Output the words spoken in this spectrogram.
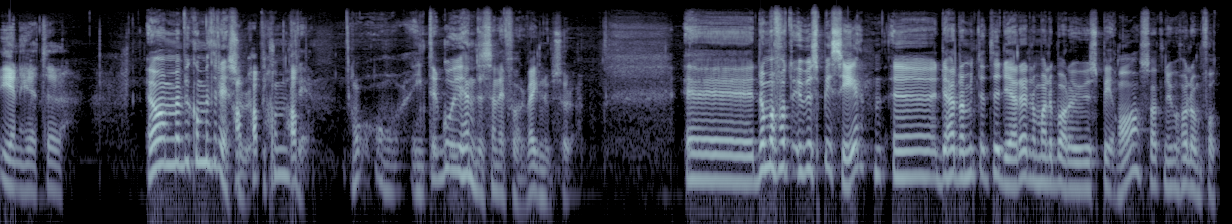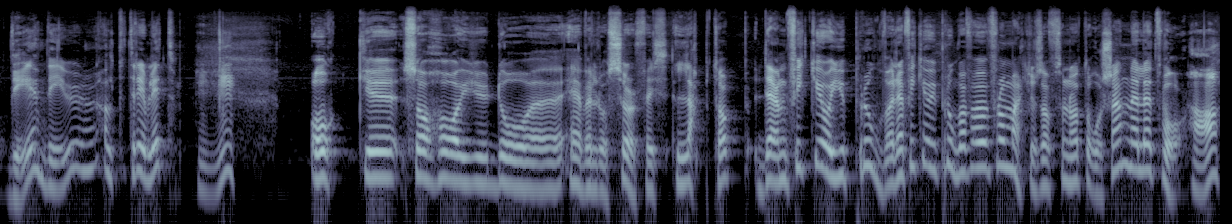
enheter. Ja, men vi kommer till det. Hopp, hopp, vi kommer hopp, till det. Åh, åh, inte gå i händelsen i förväg nu. Så eh, de har fått USB-C. Eh, det hade de inte tidigare. De hade bara USB-A. Så att nu har de fått det. Det är ju alltid trevligt. Mm. Och eh, så har ju då eh, även då Surface Laptop. Den fick jag ju prova. Den fick jag ju prova för, från Microsoft för något år sedan eller två. Ja,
